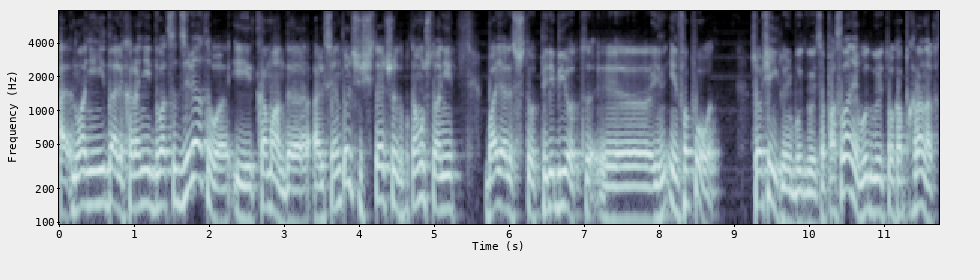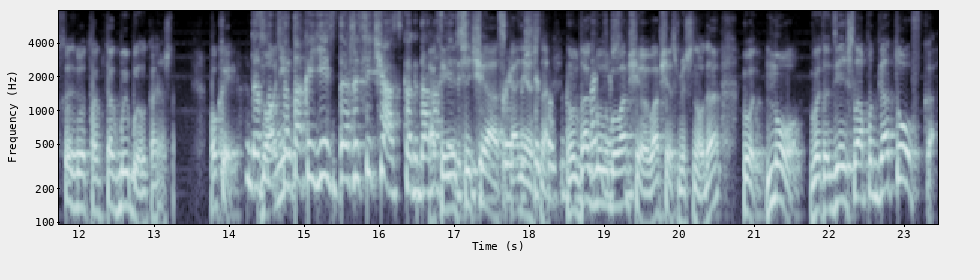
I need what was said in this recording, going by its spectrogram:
А, ну, они не дали хоронить 29-го, и команда Алексея Анатольевича считает, что это потому, что они боялись, что перебьет э, инфоповод. Что вообще никто не будет говорить о послании, будут говорить только о похоронах. Кстати, так, так бы и было, конечно. Окей. Да, Но собственно, они... так и есть даже сейчас, когда Так и есть сейчас, конечно. Ну, так конечно. было бы вообще, вообще смешно, да? Вот. Но в этот день шла подготовка.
